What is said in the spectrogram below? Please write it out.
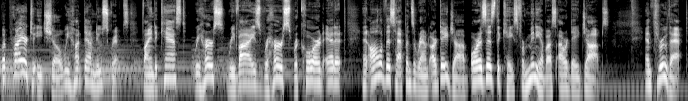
But prior to each show, we hunt down new scripts, find a cast, rehearse, revise, rehearse, record, edit, and all of this happens around our day job, or as is the case for many of us, our day jobs. And through that,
